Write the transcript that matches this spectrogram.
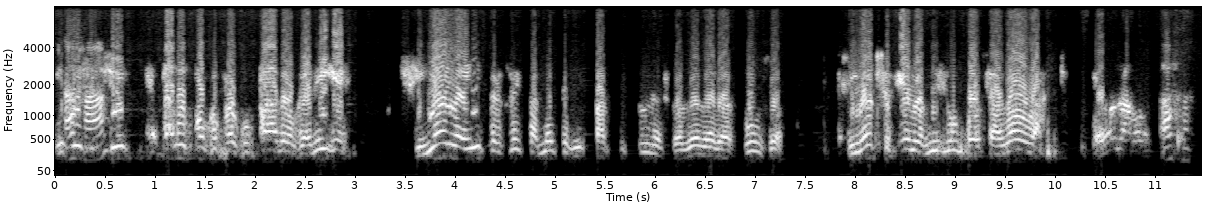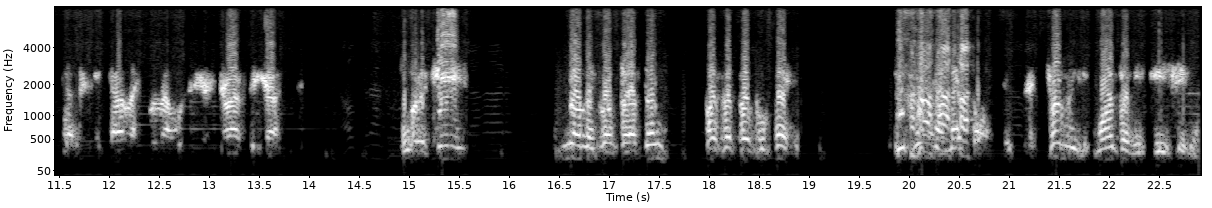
Y entonces sí, estaba un poco preocupado, que dije, si yo leí perfectamente mis partituras me las puso, si yo choqué lo mismo en Bossa Nova, que una música mexicana y una música clásica, ¿por qué no me contrató? Pues me preocupé. Y fue un momento, fue un momento difícil.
